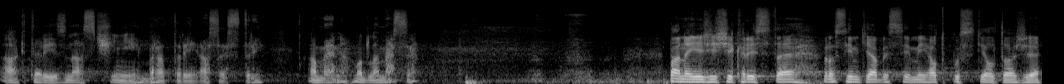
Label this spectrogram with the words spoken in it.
a který z nás činí bratry a sestry. Amen. Modleme se. Pane Ježíši Kriste, prosím tě, aby si mi odpustil to, že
